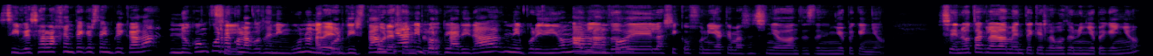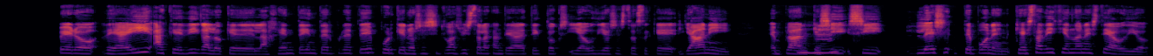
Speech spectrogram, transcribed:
Si ves a la gente que está implicada, no concuerda Sí. con la voz de ninguno, ni ver, por por distancia, ni por claridad, ni por idioma. Hablando de la psicofonía que me has enseñado antes del niño pequeño, se nota claramente que es la voz de un niño pequeño, pero de ahí a que diga lo que la gente interprete, porque no sé si tú has visto la cantidad de TikToks y audios estos de que Yanni, en plan, que si, si les te ponen qué está diciendo en este audio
